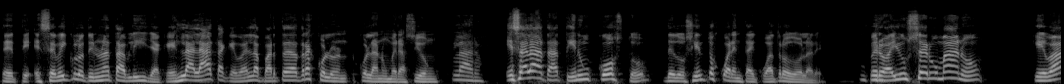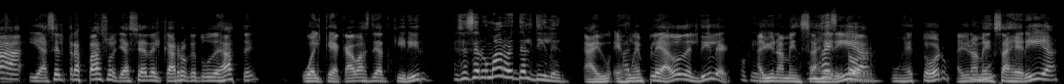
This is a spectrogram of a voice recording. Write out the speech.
te- te- ese vehículo tiene una tablilla, que es la lata que va en la parte de atrás con, lo- con la numeración. Claro. Esa lata tiene un costo de 244 dólares. Pero hay un ser humano que va y hace el traspaso, ya sea del carro que tú dejaste o el que acabas de adquirir. Ese ser humano es del dealer. Hay es un empleado del dealer. Hay una mensajería, gestor. un gestor, hay una mensajería.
